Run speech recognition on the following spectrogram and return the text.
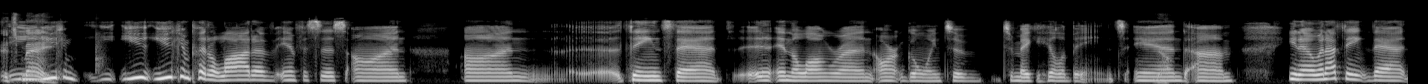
It's May. You can you you can put a lot of emphasis on on uh, things that in, in, the long run aren't going to to make a hill of beans and yeah. um you know and i think that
